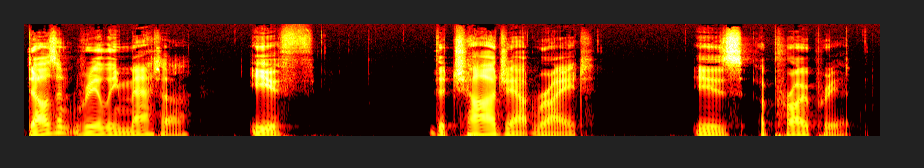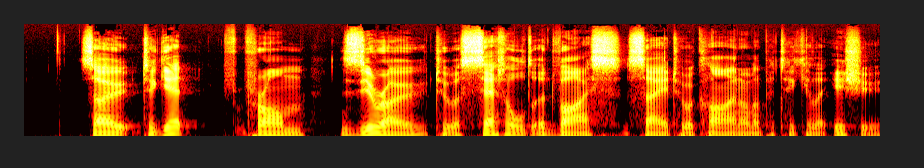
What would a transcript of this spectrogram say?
doesn't really matter if the charge out rate is appropriate. So to get from zero to a settled advice, say, to a client on a particular issue,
